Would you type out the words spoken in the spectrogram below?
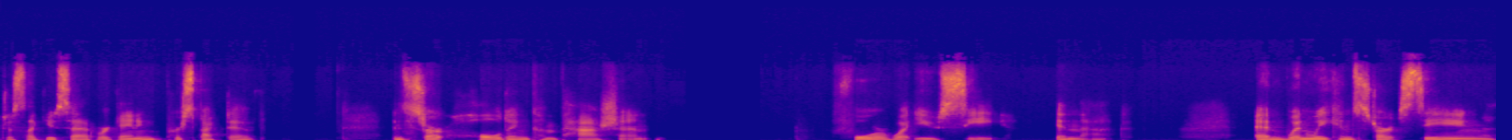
Just like you said we're gaining perspective and start holding compassion for what you see in that. And when we can start seeing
